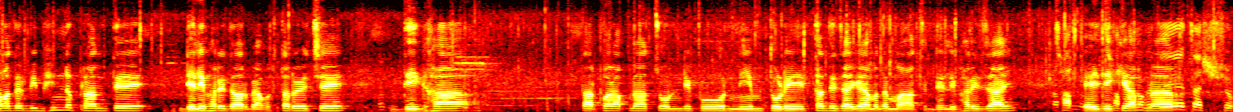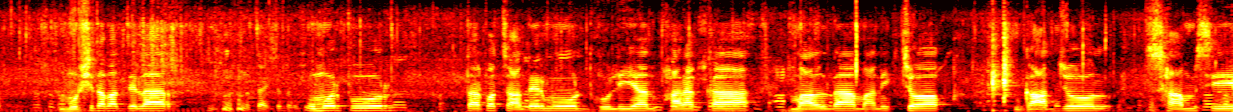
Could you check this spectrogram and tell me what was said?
আমাদের বিভিন্ন প্রান্তে ডেলিভারি দেওয়ার ব্যবস্থা রয়েছে। দীঘা তারপর আপনার চণ্ডীপুর নিমতড়ি ইত্যাদি জায়গায় আমাদের মাছ ডেলিভারি যায়। এইদিকে আপনার মুর্শিদাবাদ জেলার উমরপুর তারপর চাঁদের মোড় ধুলিয়ান ফারাক্কা মালদা মানিকচক গাজল শামসি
